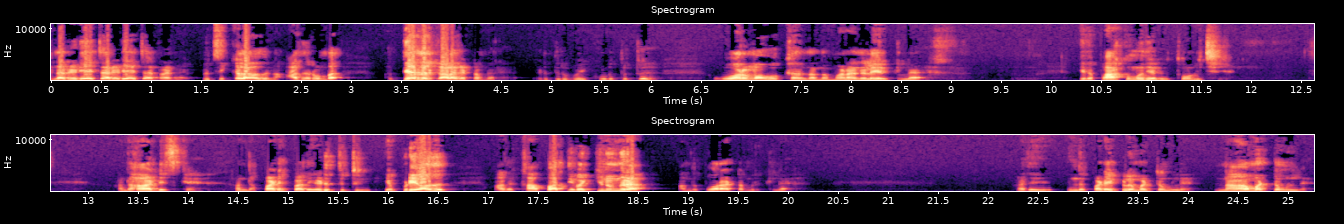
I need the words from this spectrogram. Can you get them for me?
என்ன ரெடி ஆச்சா ரெடி ஆச்சான்றாங்க. இப்போ சிக்கலாகுதுன்னா அதை ரொம்ப தேர்தல் காலகட்டம் வேற. எடுத்துகிட்டு போய் கொடுத்துட்டு ஓரமாக உட்காந்து அந்த மனநிலை இருக்குல்ல இதை பார்க்கும்போது எனக்கு தோணுச்சு. அந்த ஹார்ட் டிஸ்கை அந்த படைப்பை அதை எடுத்துட்டு எப்படியாவது அதை காப்பாற்றி வைக்கணுங்கிற அந்த போராட்டம் இருக்குல்ல அது இந்த படைப்புல மட்டும் இல்ல நான் மட்டும் இல்ல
